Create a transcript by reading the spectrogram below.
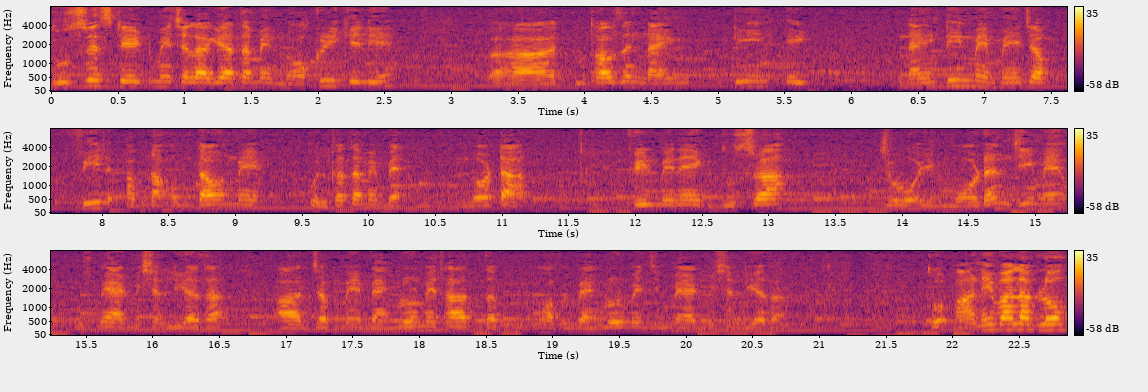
दूसरे स्टेट में चला गया था मैं नौकरी के लिए। टू थाउज़ेंड नाइनटीन में मैं जब फिर अपना होम टाउन में कोलकाता में लौटा, फिर मैंने एक दूसरा, जो एक मॉडर्न जिम है, उसमें एडमिशन लिया था। और जब मैं बेंगलोर में था, तब वहाँ पे बेंगलोर में जिम में एडमिशन लिया था। तो आने वाला ब्लॉग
